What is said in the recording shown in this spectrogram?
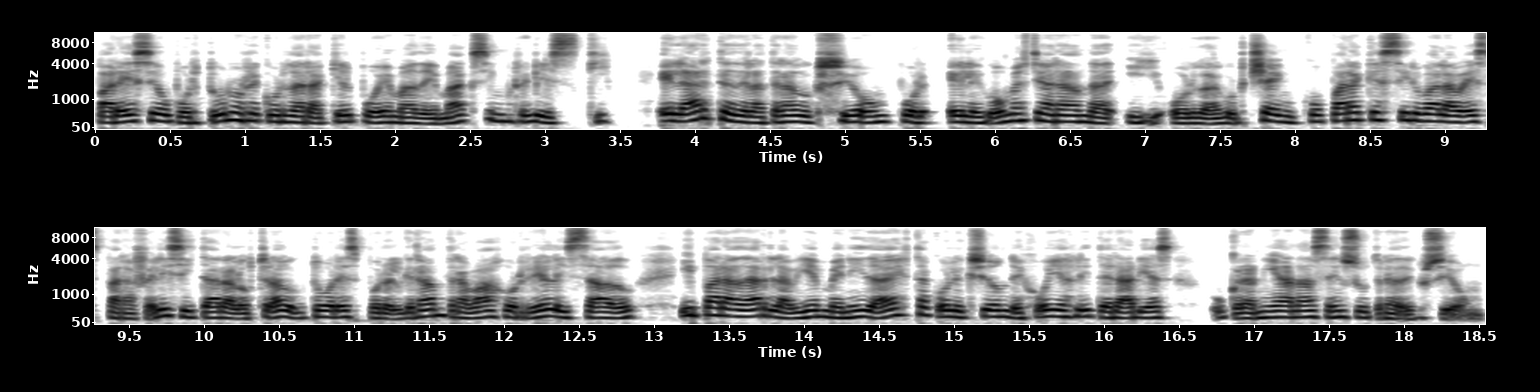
Parece oportuno recordar aquel poema de Maxim Rilsky el arte de la traducción por L. Gómez de Aranda y Olga Gurchenko para que sirva a la vez para felicitar a los traductores por el gran trabajo realizado y para dar la bienvenida a esta colección de joyas literarias ucranianas en su traducción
